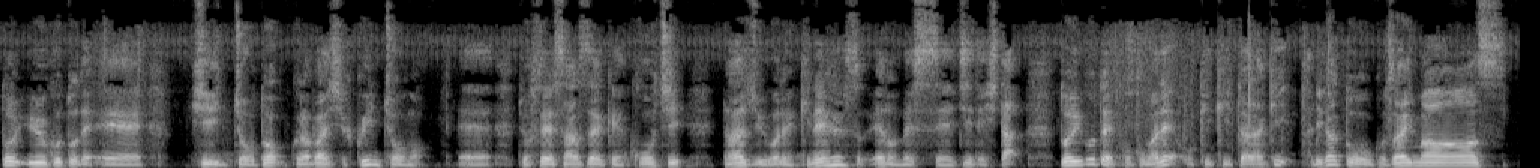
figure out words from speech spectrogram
ということで、えー、市委員長と倉林副委員長の、えー、女性参政権高知75年記念フェスへのメッセージでした。ということで、ここまでお聞きいただきありがとうございます。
